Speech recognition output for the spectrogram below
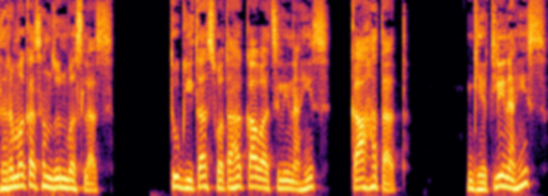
धर्म का समजून बसलास? तू गीता स्वतः का वाचली नाहीस? का हातात? घेतली नाहीस?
